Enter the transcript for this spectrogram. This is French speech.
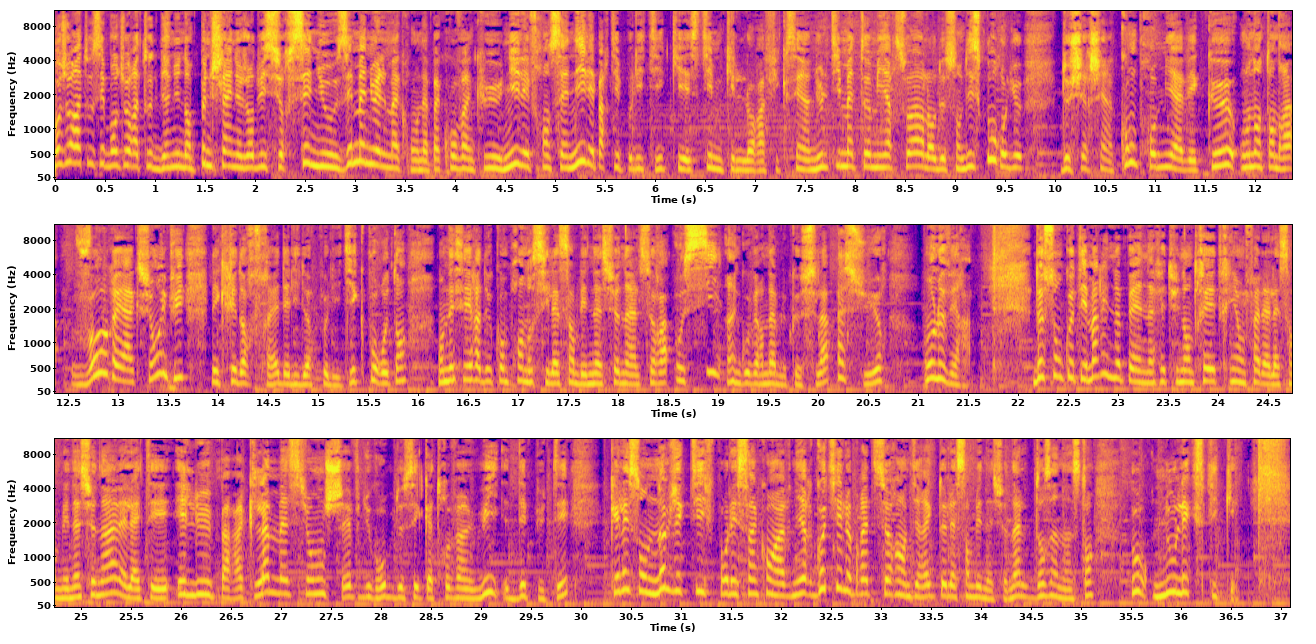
Bonjour à tous et bonjour à toutes. Bienvenue dans Punchline aujourd'hui sur CNews. Emmanuel Macron n'a pas convaincu ni les Français ni les partis politiques qui estiment qu'il leur a fixé un ultimatum hier soir lors de son discours. Au lieu de chercher un compromis avec eux, on entendra vos réactions et puis les cris d'orfraie des leaders politiques. Pour autant, on essaiera de comprendre si l'Assemblée nationale sera aussi ingouvernable que cela. Pas sûr. On le verra. De son côté, Marine Le Pen a fait une entrée triomphale à l'Assemblée nationale. Elle a été élue par acclamation chef du groupe de ses 88 députés. Quel est son objectif pour les cinq ans à venir Gauthier Lebret sera en direct de l'Assemblée nationale dans un instant pour nous l'expliquer.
